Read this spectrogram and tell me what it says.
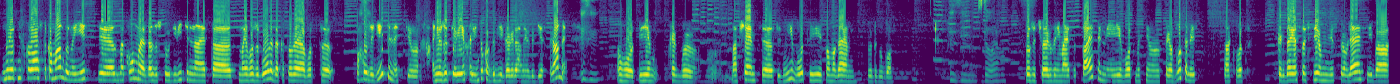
ну, я бы не сказала, что команда, но есть э, знакомая, даже что удивительно, это с моего же города, которая вот э, похожей деятельностью, они уже переехали не только в другие города, но и в другие страны. Мгм. Вот, и как бы общаемся с людьми, вот, и помогаем друг другу. Мгм, Здорово. Тоже человек занимается сайтами, и вот мы с ним сработались. Так вот, когда я совсем не справляюсь, либо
